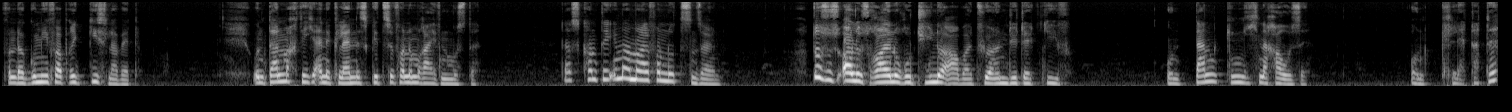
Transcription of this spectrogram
Von der Gummifabrik Gislavet. Und dann machte ich eine kleine Skizze von dem Reifenmuster. Das konnte immer mal von Nutzen sein. Das ist alles reine Routinearbeit für einen Detektiv. Und dann ging ich nach Hause und kletterte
